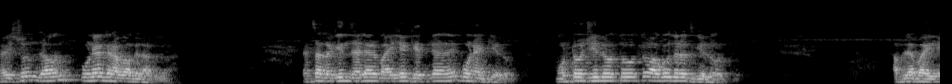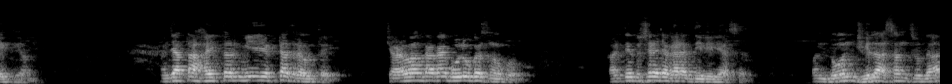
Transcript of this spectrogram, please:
हैसून जाऊन पुण्यात राहावा लागला. त्याचा लगीन झाल्यावर बायले घेतल्याने पुण्यात गेलो. मोठो झील होतो तो अगोदरच गेलो होतो. आपल्या बायलेक घेऊन. म्हणजे आता हाय तर मी एकटाच राहतोय. चळवांका काय बोलूकच नको. कारण ते दुसऱ्याच्या घरात दिलेली असत पण दोन झील असन सुद्धा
